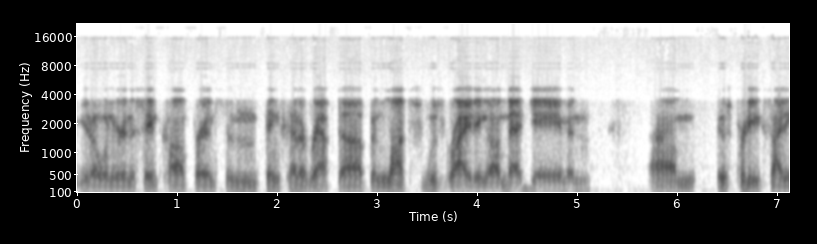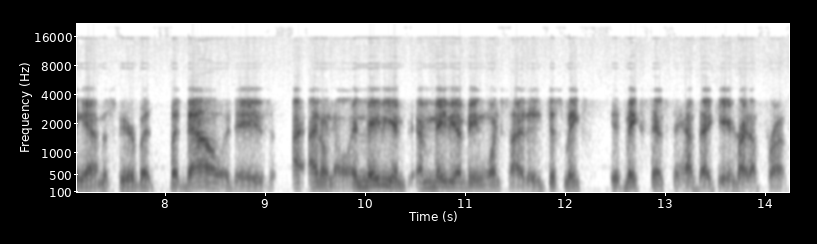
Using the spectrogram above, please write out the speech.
you know when we were in the same conference and things kind of wrapped up and lots was riding on that game and um it was pretty exciting atmosphere but but nowadays I, I don't know and maybe I'm, maybe I'm being one sided it just makes it makes sense to have that game right up front.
